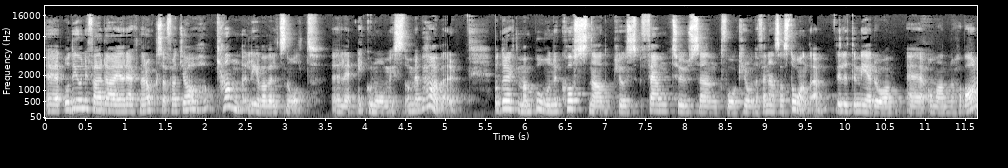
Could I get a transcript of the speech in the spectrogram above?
eh, och det är ungefär där jag räknar också för att jag kan leva väldigt snålt eller ekonomiskt om jag behöver. Och då räknar man boendekostnad plus 5002 kronor för en ensamstående. Det är lite mer då eh, om man har barn.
